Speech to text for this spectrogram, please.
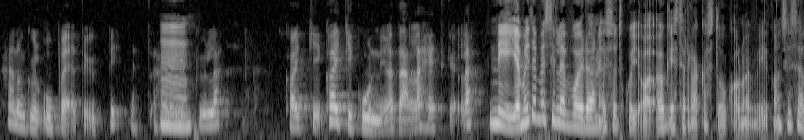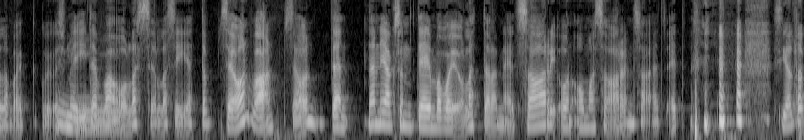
hän on kyllä upea tyyppi, että hän mm. on kyllä kaikki, kaikki kunnia tällä hetkellä. Niin, ja mitä me sille voidaan, jos jotkut oikeasti rakastuu kolmen viikon sisällä, vaikka jos me niin. itse vaan olla sellaisia, että se on vaan, se on, tämän, tämän jakson teema voi olla tällainen, että saari on oma saarensa, että, että sieltä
